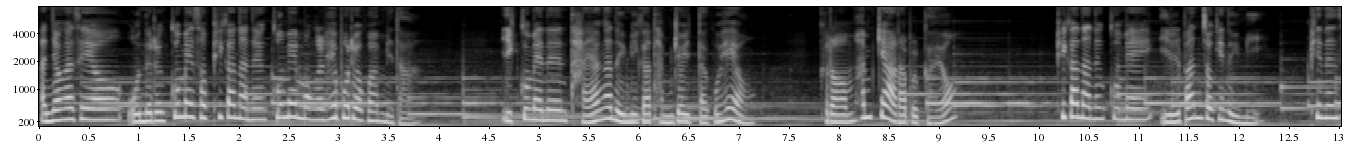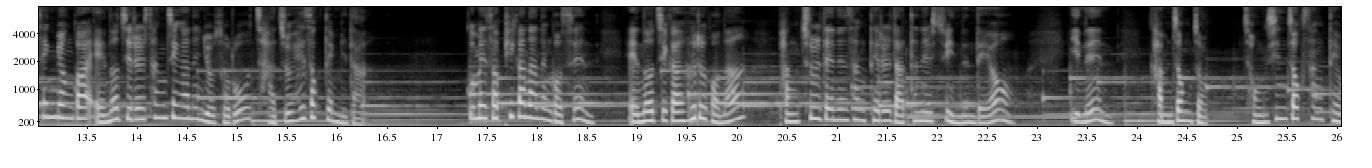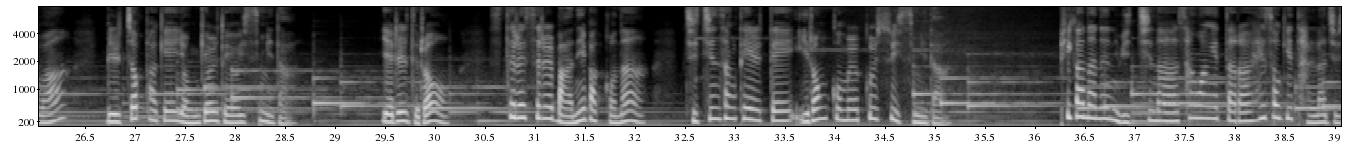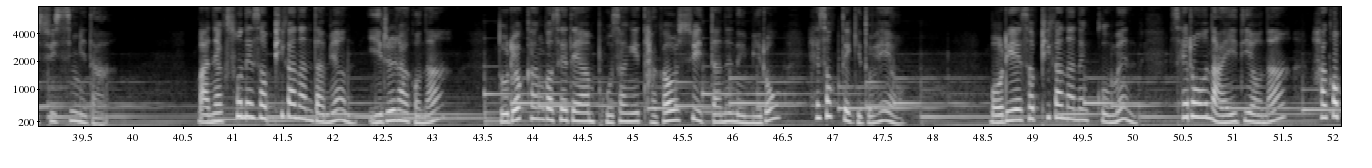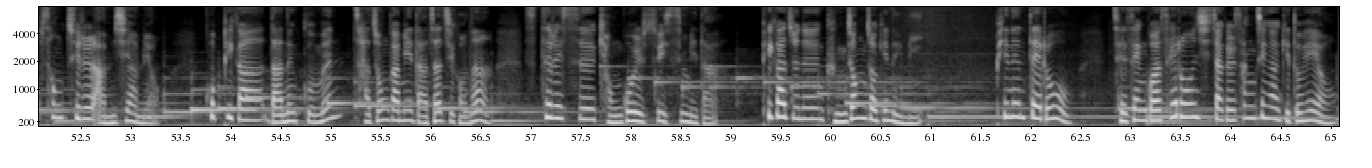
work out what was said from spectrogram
안녕하세요. 오늘은 꿈에서 피가 나는 꿈의 몽을 해보려고 합니다. 이 꿈에는 다양한 의미가 담겨 있다고 해요. 그럼 함께 알아볼까요? 피가 나는 꿈의 일반적인 의미. 피는 생명과 에너지를 상징하는 요소로 자주 해석됩니다. 꿈에서 피가 나는 것은 에너지가 흐르거나 방출되는 상태를 나타낼 수 있는데요. 이는 감정적, 정신적 상태와 밀접하게 연결되어 있습니다. 예를 들어, 스트레스를 많이 받거나 지친 상태일 때 이런 꿈을 꿀 수 있습니다. 피가 나는 위치나 상황에 따라 해석이 달라질 수 있습니다. 만약 손에서 피가 난다면 일을 하거나 노력한 것에 대한 보상이 다가올 수 있다는 의미로 해석되기도 해요. 머리에서 피가 나는 꿈은 새로운 아이디어나 학업 성취를 암시하며 코피가 나는 꿈은 자존감이 낮아지거나 스트레스 경고일 수 있습니다. 피가 주는 긍정적인 의미. 피는 때로 재생과 새로운 시작을 상징하기도 해요.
